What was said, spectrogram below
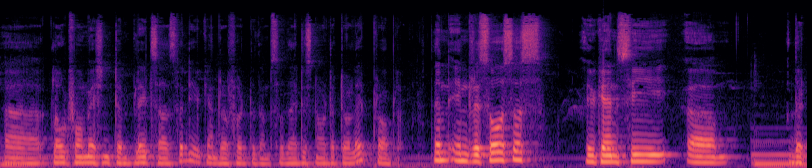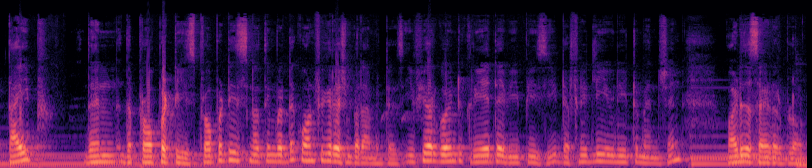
uh, CloudFormation templates as well. You can refer to them. So that is not at all a problem. Then in resources you can see um, the type then the properties. Properties nothing but the configuration parameters. If you are going to create a vpc definitely you need to mention what is the CIDR block.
